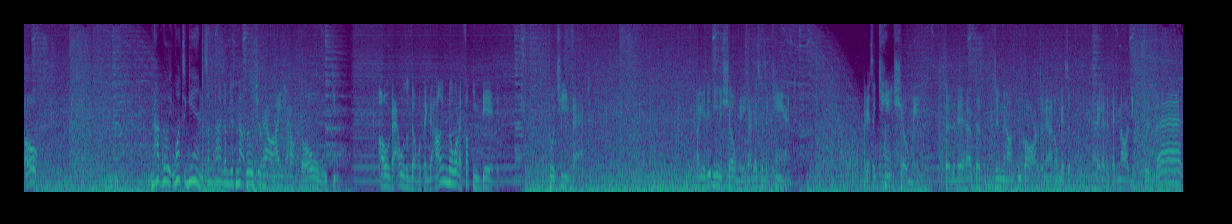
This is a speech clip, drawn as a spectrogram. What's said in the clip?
Oh! Not really. Once again, sometimes I'm just not really sure how I... How, oh, oh, that was a double takedown. I don't even know what I fucking did to achieve that. Like, it didn't even show me. I guess because it can't. I guess it can't show me. Because they have to zoom in on two cars, and I don't guess it, they had the technology for that.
